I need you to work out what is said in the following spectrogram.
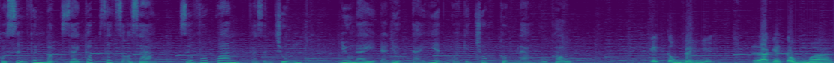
có sự phân bậc giai cấp rất rõ ràng giữa vua quan và dân chúng. Điều này đã được tái hiện qua kiến trúc cổng làng Hồ Khẩu. Cái cổng đình ấy là cái cổng mà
